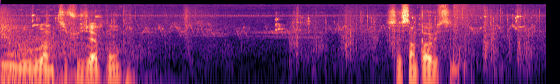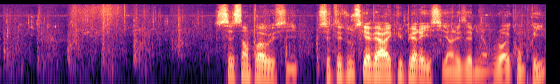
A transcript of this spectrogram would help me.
Ouh, un petit fusil à pompe. C'est sympa aussi. C'est sympa aussi. C'était tout ce qu'il y avait à récupérer ici, hein, les amis, hein, vous l'aurez compris.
